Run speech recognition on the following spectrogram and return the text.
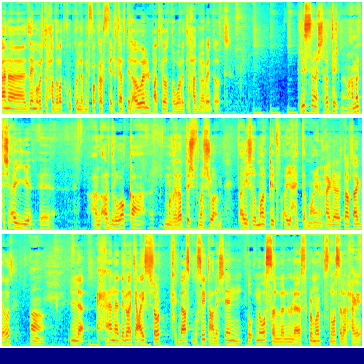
أنا زي ما قلت لحضراتكم كنا بنفكر في الكارت الأول بعد كده اتطورت لحد ما بقت دوت. لسه ما اشتغلتش ما عملتش أي آه، على أرض الواقع ما جربتش في مشروع في أي سوبر ماركت في أي حتة معينة. حاجة بتاع بتاعك دوت؟ آه. لا أنا دلوقتي عايز shark باسك بسيط علشان نوصل للسوبر ماركت نوصل للحاجات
